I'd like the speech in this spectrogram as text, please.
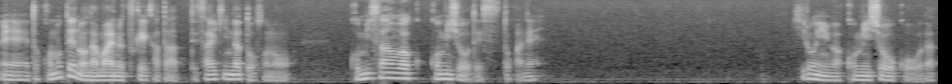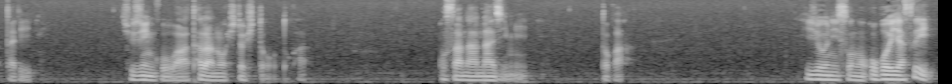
えーと、この手の名前の付け方って最近だとその「古見さんは古見賞です」とかねヒロインは古見将校だったり主人公はただの人人とか幼なじみとか非常にその覚えやすい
